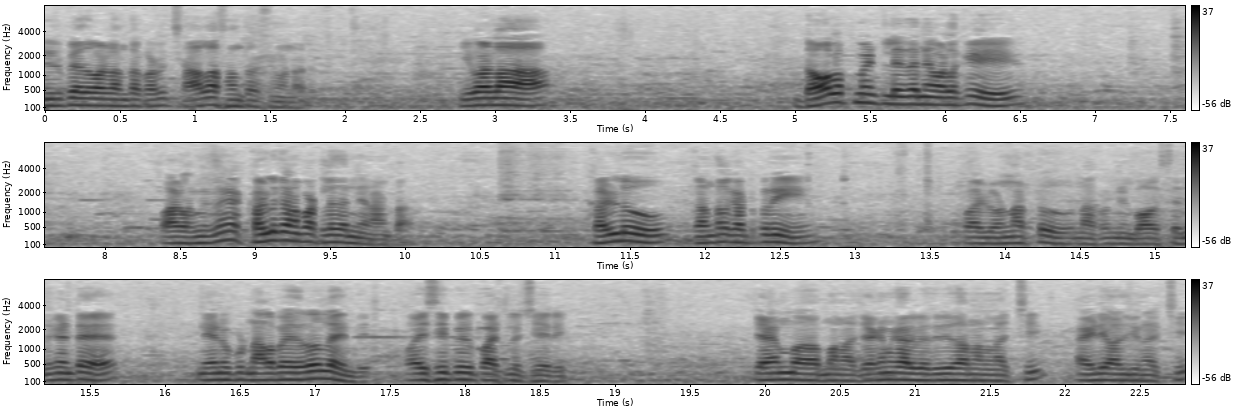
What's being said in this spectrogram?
నిరుపేద వాళ్ళంతా కూడా చాలా సంతోషంగా ఉన్నారు. ఇవాళ డెవలప్మెంట్ లేదనే వాళ్ళకి వాళ్ళకి నిజంగా కళ్ళు కనపట్లేదని నేను అంట. కళ్ళు గంతలు కట్టుకుని వాళ్ళు ఉన్నట్టు నాకు నేను భావిస్తాను. ఎందుకంటే నేను ఇప్పుడు నలభై ఐదు రోజులు అయింది వైసీపీ పార్టీలో చేరి. జగన్ మన జగన్ గారి విధి విధానాలు నచ్చి ఐడియాలజీ నచ్చి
